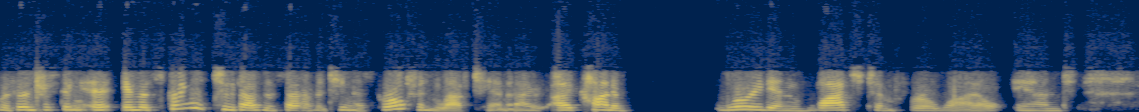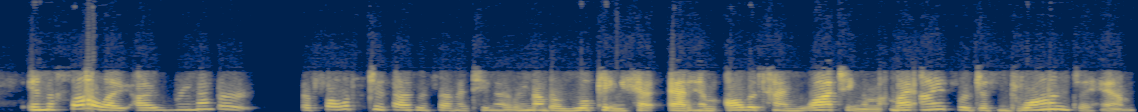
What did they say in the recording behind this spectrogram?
it was interesting. In the spring of 2017, his girlfriend left him, and I, I kind of worried and watched him for a while. And in the fall, I, I remember the fall of 2017, I remember looking at him all the time, watching him. My eyes were just drawn to him,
